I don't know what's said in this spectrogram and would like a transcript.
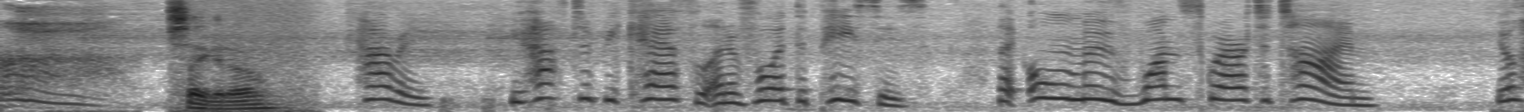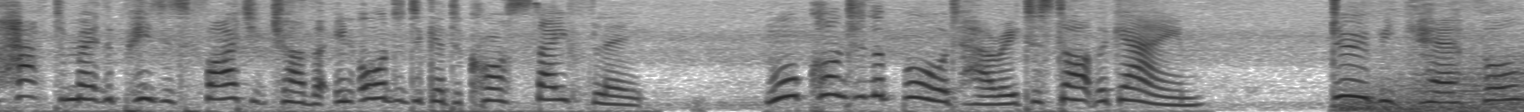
Oh. Przegrał. Harry, you have to be careful and avoid the pieces. They all move one square at a time. You'll have to make the pieces fight each other in order to get across safely. Walk onto the board, Harry, to start the game. Do be careful.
